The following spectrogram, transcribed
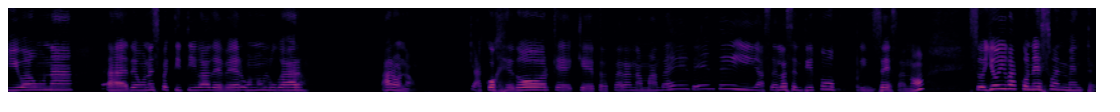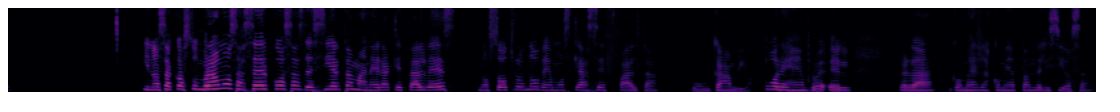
iba una, uh, de una expectativa de ver un, lugar, I don't know, acogedor, que, que trataran a Amanda, hey, vente y hacerla sentir como princesa, ¿no? So, yo iba con eso en mente. Y nos acostumbramos a hacer cosas de cierta manera que tal vez nosotros no vemos que hace falta un cambio. Por ejemplo, el, ¿verdad? Comer la comida tan deliciosa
